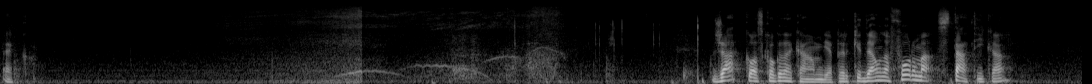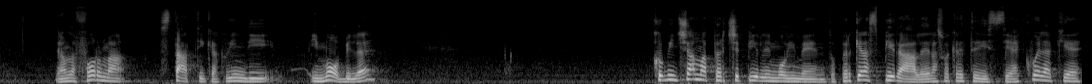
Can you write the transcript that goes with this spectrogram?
ecco, già cosa, cambia? Perché da una forma statica, da una forma statica, quindi immobile, cominciamo a percepire il movimento, perché la spirale, la sua caratteristica, è quella che,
